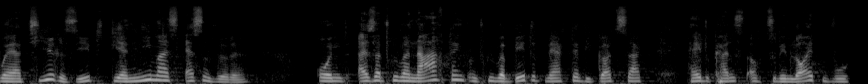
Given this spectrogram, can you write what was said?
wo er Tiere sieht, die er niemals essen würde. Und als er drüber nachdenkt und drüber betet, merkt er, wie Gott sagt, hey, du kannst auch zu den Leuten, wo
